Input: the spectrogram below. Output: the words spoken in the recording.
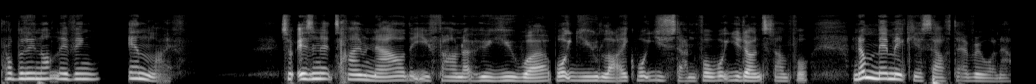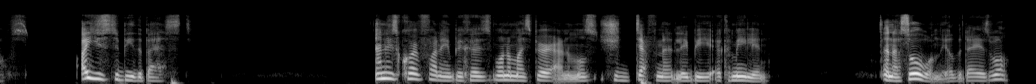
probably not living in life. So, isn't it time now that you found out who you were, what you like, what you stand for, what you don't stand for? And don't mimic yourself to everyone else. I used to be the best. And it's quite funny because one of my spirit animals should definitely be a chameleon. And I saw one the other day as well,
